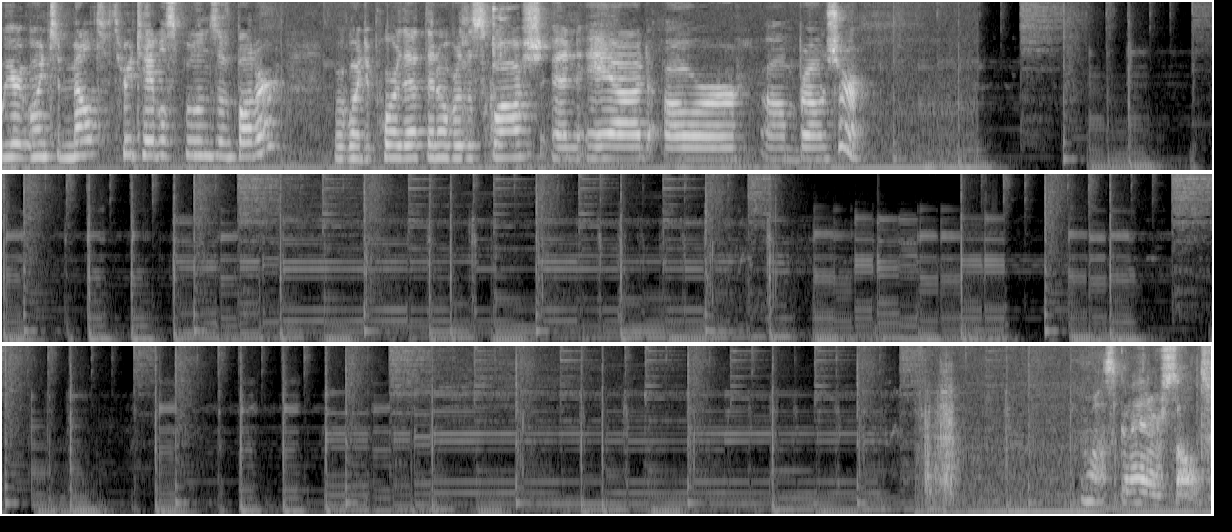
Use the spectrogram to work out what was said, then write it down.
We are going to melt three tablespoons of butter. We're going to pour that then over the squash and add our um, brown sugar. I'm also going to add our salt.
